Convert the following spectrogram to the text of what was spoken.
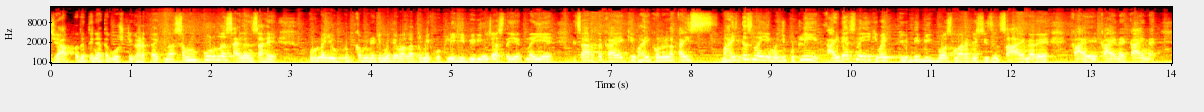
ज्या पद्धतीने आता गोष्टी घडत आहेत ना संपूर्ण सायलन्स आहे. पूर्ण युट्यूब कम्युनिटीमध्ये बघा तुम्ही कुठलीही व्हिडिओ जास्त येत नाहीये. याचा अर्थ काय आहे की भाई कोणाला काहीच माहीतच नाहीये. म्हणजे कुठली आयडियाच नाहीये की भाई कधी बिग बॉस मराठी सीझन सहा येणार आहे? काय आहे? काय नाही? काय नाही?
